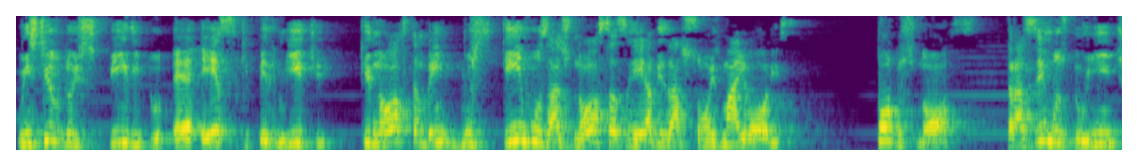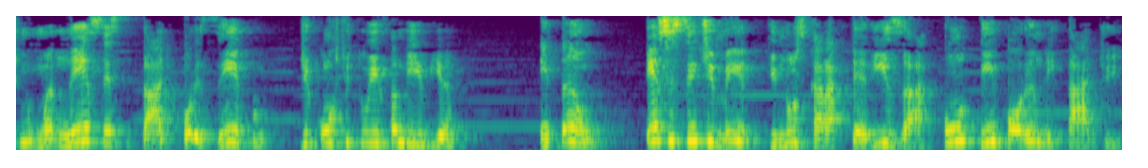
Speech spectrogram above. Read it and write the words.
O instinto do espírito é esse que permite que nós também busquemos as nossas realizações maiores. Todos nós trazemos no íntimo uma necessidade, por exemplo, de constituir família, então, esse sentimento que nos caracteriza a contemporaneidade,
